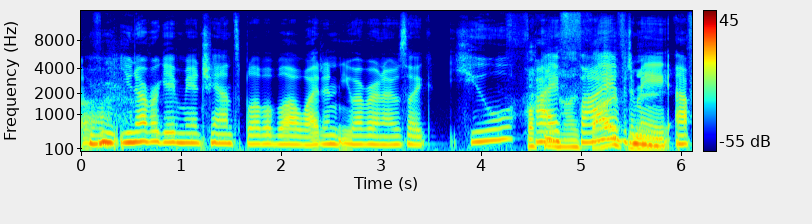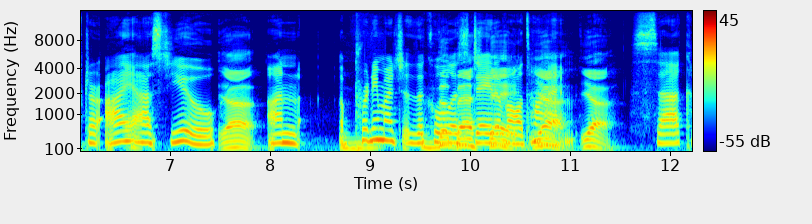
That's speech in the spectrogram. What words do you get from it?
"You- you never gave me a chance, blah, blah, blah. Why didn't you ever? And I was like, you Fucking high high-fived fived me. me. after I asked you yeah. on a pretty much the The coolest best date, of all time. Yeah. Suck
